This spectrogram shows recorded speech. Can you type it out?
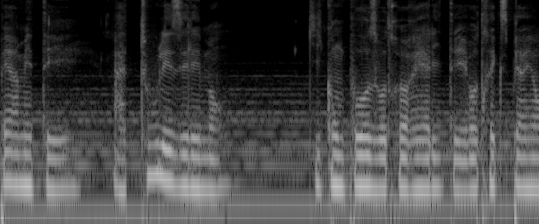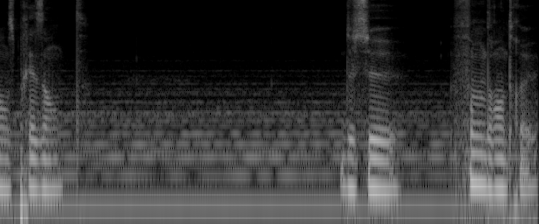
Permettez à tous les éléments qui composent votre réalité, votre expérience présente, de se fondre entre eux,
